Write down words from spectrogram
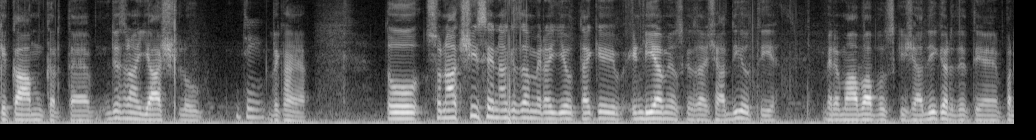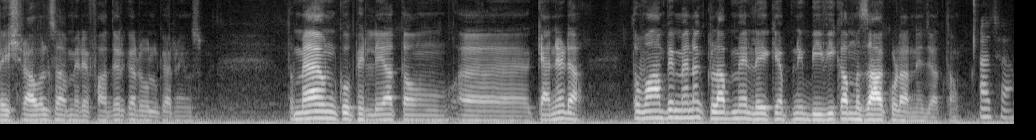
के काम करता है जिस तरह याश लोग दिखाया तो सोनाक्षी सेना के साथ मेरा ये होता है कि इंडिया में उसके साथ शादी होती है। मेरे माँ बाप उसकी शादी कर देते हैं परेश रावल साहब मेरे फादर का रोल कर रहे हैं उसमें। तो मैं उनको फिर ले आता हूँ कनाडा तो वहाँ पे मैं ना क्लब में लेके अपनी बीवी का मज़ाक उड़ाने जाता हूँ। अच्छा।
